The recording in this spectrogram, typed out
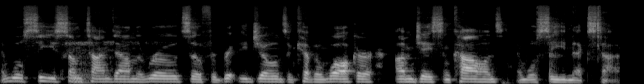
and we'll see you sometime down the road. So for Brittany Jones and Kevin Walker, I'm Jason Collins, and we'll see you next time.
